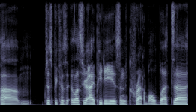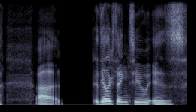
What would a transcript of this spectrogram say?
um, just because unless your IPD is incredible. But uh, uh, the other thing too is,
